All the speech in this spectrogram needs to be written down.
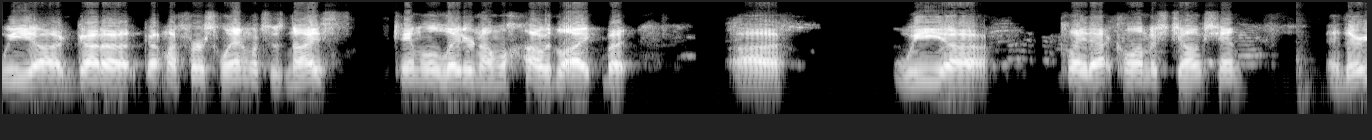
we uh, got a got my first win, which was nice. Came a little later than I would like, but uh, we uh, played at Columbus Junction, and they're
